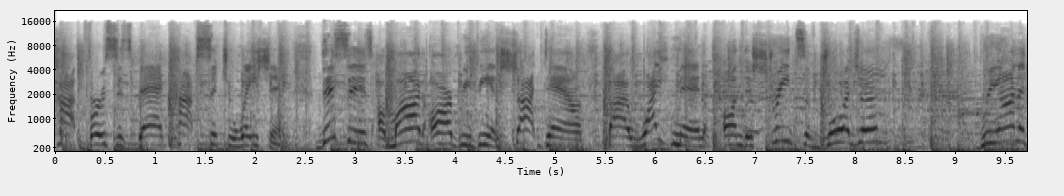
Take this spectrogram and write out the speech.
cop versus bad cop situation. This is Ahmaud Arbery being shot down by white men on the streets of Georgia. Breonna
